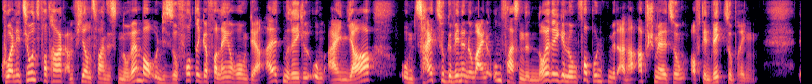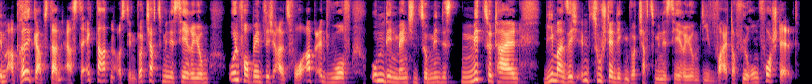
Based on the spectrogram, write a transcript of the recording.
Koalitionsvertrag am 24. November und die sofortige Verlängerung der alten Regel um ein Jahr, um Zeit zu gewinnen, um eine umfassende Neuregelung verbunden mit einer Abschmelzung auf den Weg zu bringen. Im April gab es dann erste Eckdaten aus dem Wirtschaftsministerium, unverbindlich als Vorabentwurf, um den Menschen zumindest mitzuteilen, wie man sich im zuständigen Wirtschaftsministerium die Weiterführung vorstellt.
